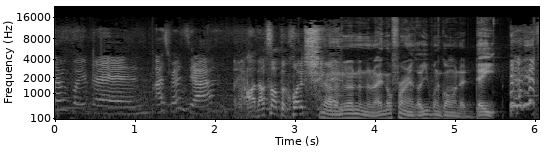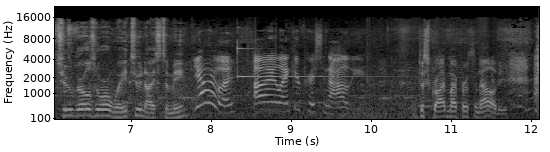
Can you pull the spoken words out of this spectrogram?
I have a boyfriend. As friends, yeah. Ah, that's not the question. No, no, no, no, no, no. Ain't no friends. Oh, you wanna go on a date? Two girls who are way too nice to me. Yeah, I would. I like your personality. Describe my personality.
